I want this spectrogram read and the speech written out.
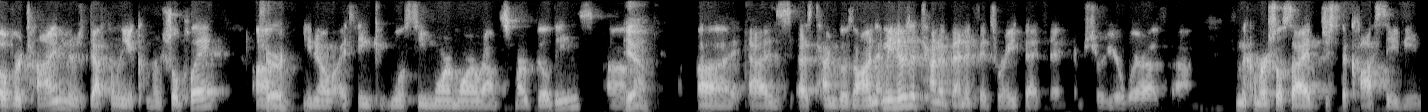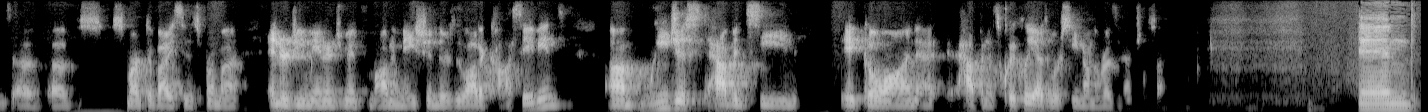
over time, there's definitely a commercial play. Um, Sure. You know, I think we'll see more and more around smart buildings. Um, yeah. Uh, as as time goes on. I mean, there's a ton of benefits, right? That, that I'm sure you're aware of. Um, from the commercial side, just the cost savings of, of smart devices from a energy management, from automation. There's a lot of cost savings. Um, we just haven't seen it go on at, happen as quickly as we're seeing on the residential side. And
